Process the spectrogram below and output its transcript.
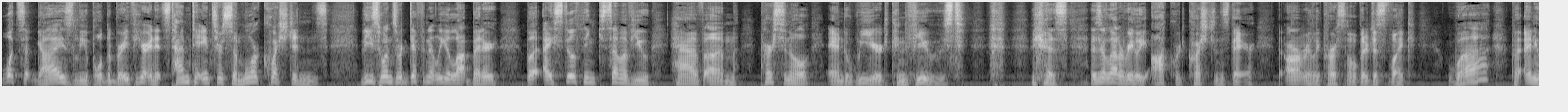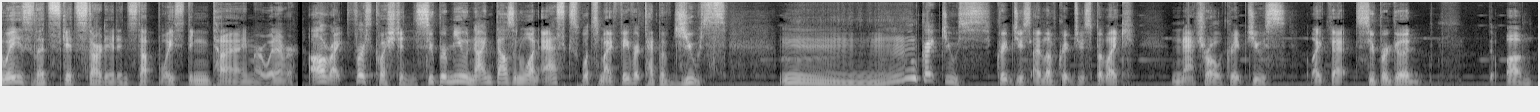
What's up, guys? Leopold the Brave here, and it's time to answer some more questions. These ones were definitely a lot better, but I still think some of you have, um, personal and weird confused. because there's a lot of really awkward questions there that aren't really personal, they're just like, what? But anyways, let's get started and stop wasting time or whatever. Alright, first question. Super Mew 9001 asks, what's my favorite type of juice? Mmm, grape juice. Grape juice. I love grape juice, but like natural grape juice. Like that super good um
